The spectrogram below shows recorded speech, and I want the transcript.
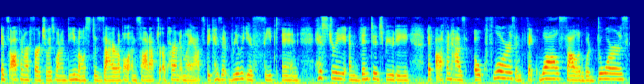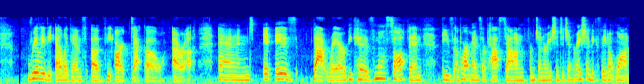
It's often referred to as one of the most desirable and sought after apartment layouts because it really is seeped in history and vintage beauty. It often has oak floors and thick walls, solid wood doors, really the elegance of the Art Deco era. And it is that rare because most often these apartments are passed down from generation to generation because they don't want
